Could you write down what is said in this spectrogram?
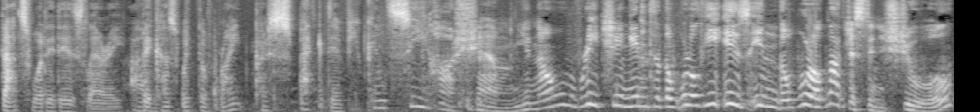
That's what it is, Larry. Um, because with the right perspective, you can see Hashem, you know, reaching into the world. He is in the world, not just in shul.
